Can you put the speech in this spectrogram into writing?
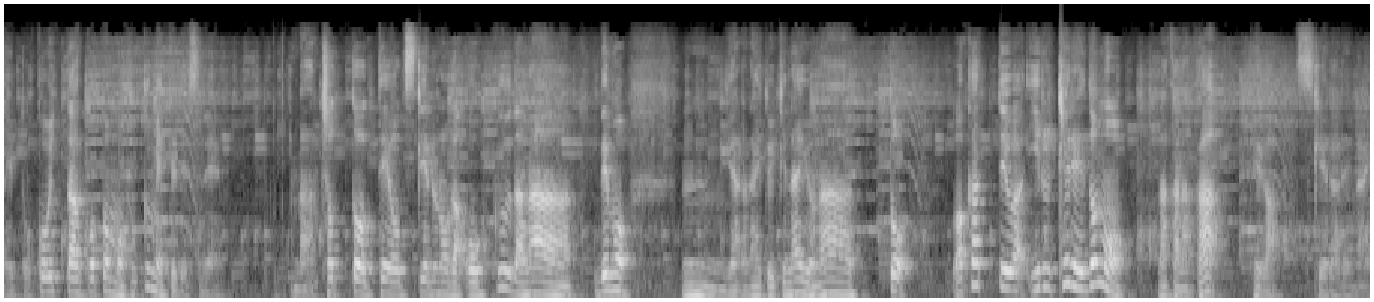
えっと、こういったことも含めてですね、まあ、ちょっと手をつけるのが億劫だなでも、うん、やらないといけないよなと分かってはいるけれども、なかなか手がつけられない。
